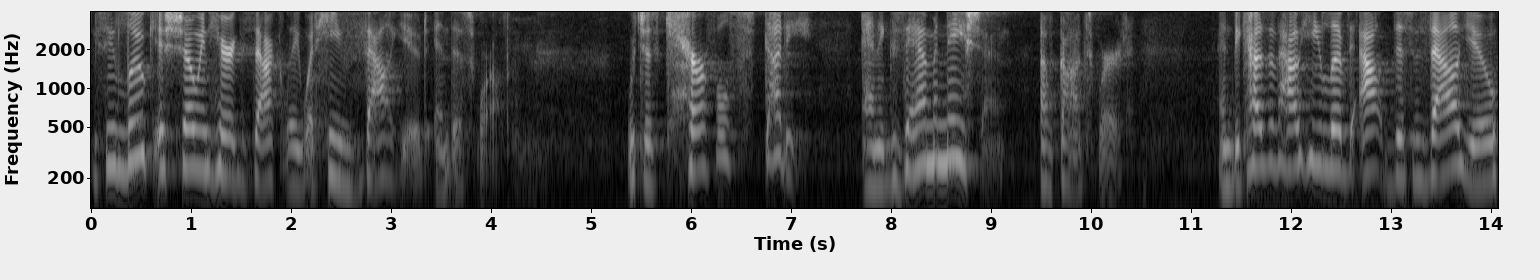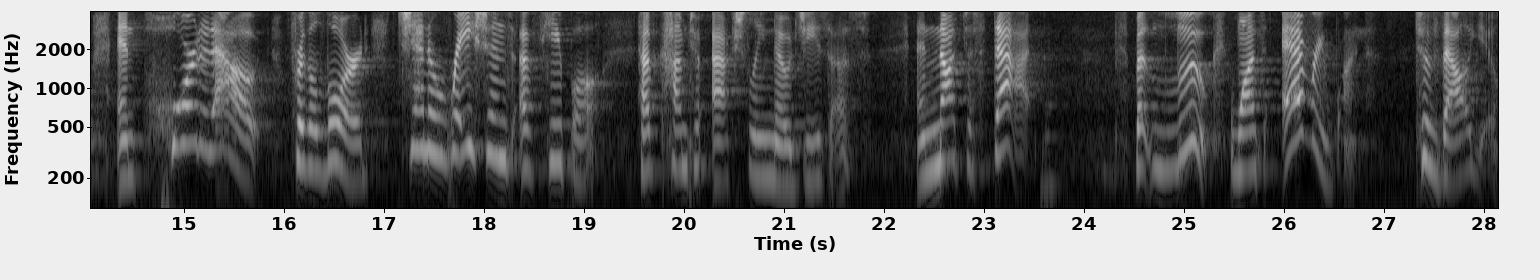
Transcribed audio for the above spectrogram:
You see, Luke is showing here exactly what he valued in this world, which is careful study and examination of God's word. And because of how he lived out this value and poured it out for the Lord, generations of people have come to actually know Jesus. And not just that, but Luke wants everyone to value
